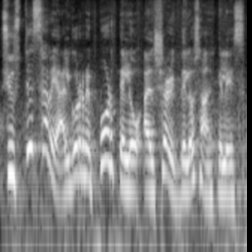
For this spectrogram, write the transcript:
Si usted sabe algo, repórtelo al sheriff de Los Ángeles.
